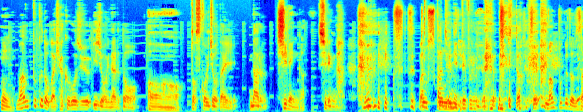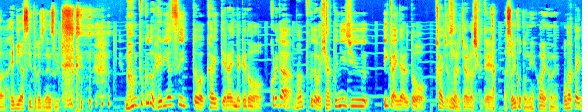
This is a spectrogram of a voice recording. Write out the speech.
う。うん。満腹度が150以上になると、ああ。ドスコイ状態になる。試練が？試練が。まあ、単純に出ぶるんだよね、満腹度さ、減りやすいとかじゃない？それ。満腹度減りやすいとは書いてないんだけど、これが満腹度が120以下になると解除されちゃうらしくて、うん、あ。そういうことね。はいはい。お腹いっ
